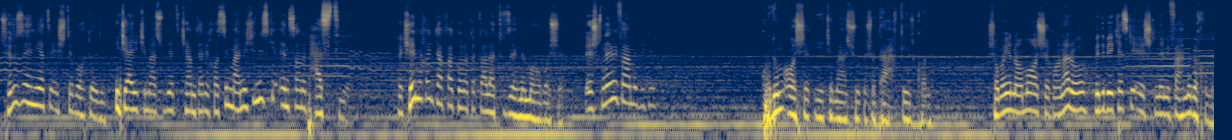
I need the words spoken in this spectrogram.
چرا ذهنیت اشتباه داری؟ اینکه اگه که مسئولیت کمتری خواستیم معنیش نیست که انسان پستیه. تا کی می‌خواین تفکرات غلط تو ذهن ما باشه؟ عشق نمی‌فهمه دیگه. کدوم عاشقیه که معشوقش رو تحقیر کنه؟ شما یه نامه عاشقانه رو بدی به کسی که عشق نمی‌فهمه بخونه.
